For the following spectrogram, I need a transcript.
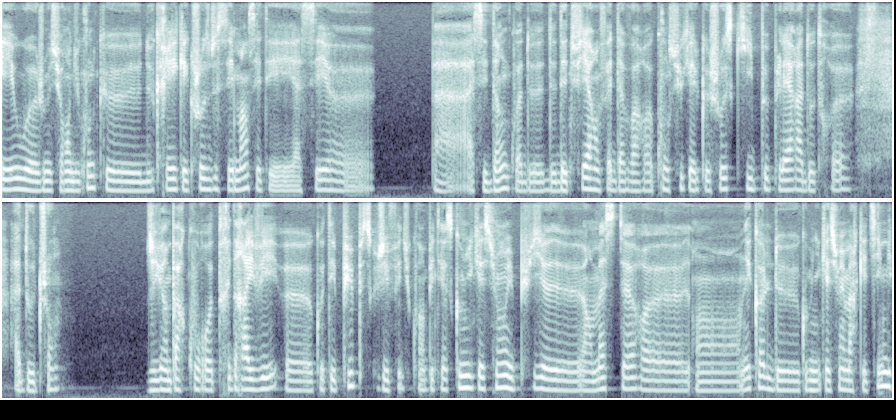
et où euh, je me suis rendu compte que de créer quelque chose de ses mains, c'était assez, euh, bah, assez dingue quoi, d'être fière en fait d'avoir conçu quelque chose qui peut plaire à d'autres, à d'autres gens. J'ai eu un parcours très drivé euh, côté pub, parce que j'ai fait du coup un PTS communication et puis euh, un master euh, en école de communication et marketing.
